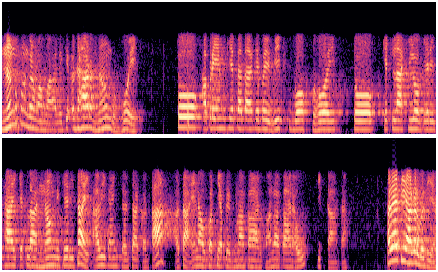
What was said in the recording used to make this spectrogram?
નંગ પણ ગણવામાં આવે કે અઢાર નંગ હોય. તો આપણે એમ કહેતા હતા કે ભાઈ વીસ બોક્સ હોય તો કેટલા કિલો કેરી થાય, કેટલા નંગ કેરી થાય, આવી કાંઈ ચર્ચા કરતા હતા. એના ઉપરથી આપણે ગુણાકાર, ભાગાકાર આવું શીખતા હતા. હવેથી આગળ વધીએ.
